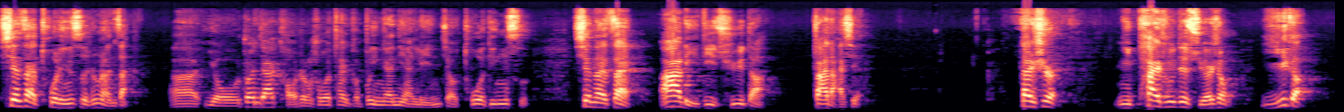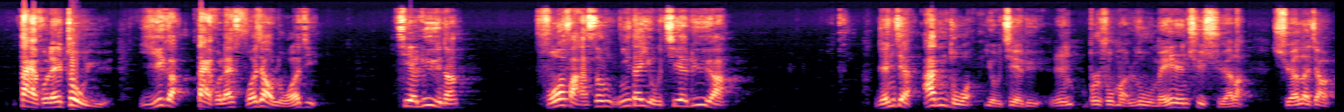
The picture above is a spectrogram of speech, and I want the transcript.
现在托林寺仍然在啊，有专家考证说这个不应该念林，叫托丁寺。现在在阿里地区的扎达县。但是你派出去的学生，一个带回来咒语，一个带回来佛教逻辑，戒律呢？佛法僧你得有戒律啊。人家安多有戒律，人不是说吗？鲁梅人去学了，学了叫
